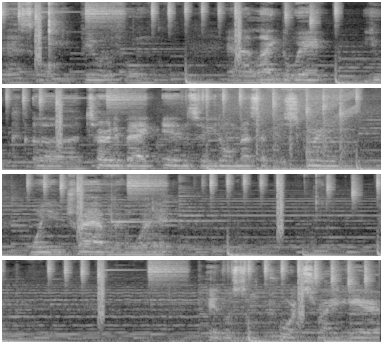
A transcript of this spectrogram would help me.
That's gonna be beautiful. And I like the way you uh, turn it back in so you don't mess up your screen when you're traveling with it. It with some ports right here.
